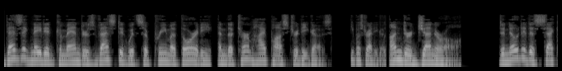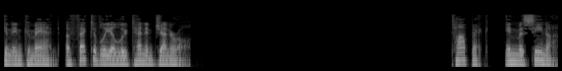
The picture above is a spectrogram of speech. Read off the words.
designated commanders vested with supreme authority, and the term hypostrategos, hypostrategos under general denoted a second in command, effectively a lieutenant general. In Messina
